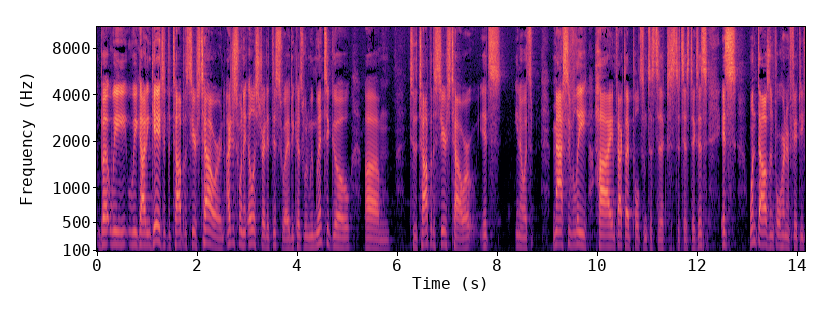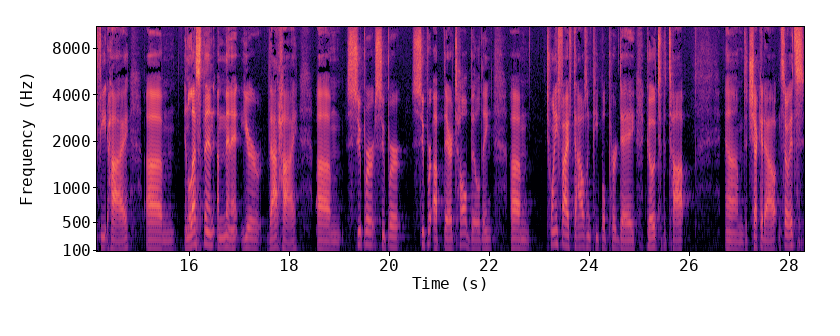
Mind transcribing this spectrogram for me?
but we we got engaged at the top of the Sears Tower, and I just want to illustrate it this way because when we went to go um, to the top of the Sears Tower, it's you know it's massively high. In fact, I pulled some statistics. It's, it's 1,450 feet high. Um, in less than a minute, you're that high. Um, super, super, super up there, tall building. Um, 25,000 people per day go to the top um, to check it out. And so it's,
